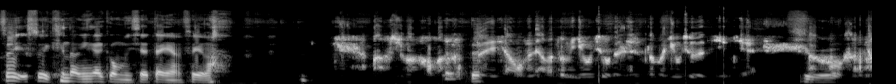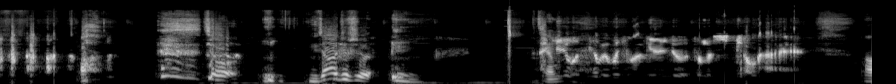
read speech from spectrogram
所以，所以 Kindle 应该给我们一些代言费了。啊，是吧？好吧。对，像我们两个这么优秀的人，这么优秀的姐姐，是。啊，就你知道，就是。其实我特别不喜欢别人就这么调侃。呃，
